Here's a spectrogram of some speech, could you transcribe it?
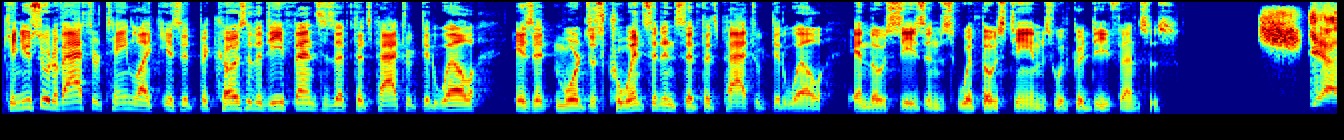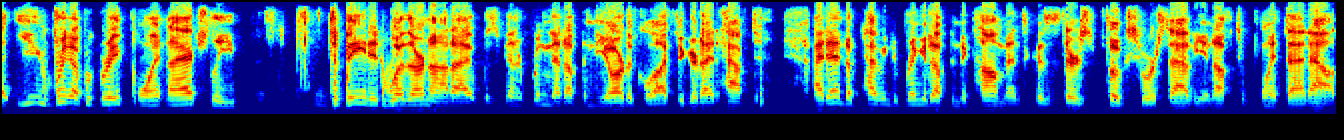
Can you sort of ascertain, like, is it because of the defenses that Fitzpatrick did well? Is it more just coincidence that Fitzpatrick did well in those seasons with those teams with good defenses? Yeah, you bring up a great point, and I actually debated whether or not I was going to bring that up in the article. I figured I'd have to, I'd end up having to bring it up in the comments because there's folks who are savvy enough to point that out.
